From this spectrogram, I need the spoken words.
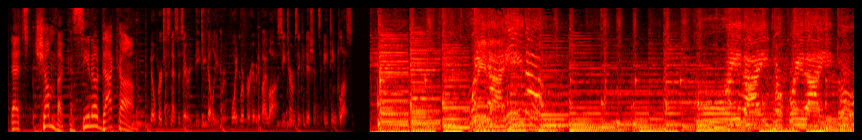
That's chumbacasino.com. No purchase necessary. BGW. Void were prohibited by law. See terms and conditions. 18 plus. Cuidadito, cuidadito, cuidadito,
